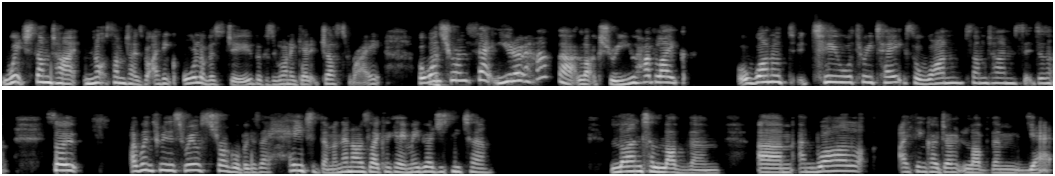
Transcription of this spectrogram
which sometimes not sometimes but i think all of us do because we want to get it just right but once you're on set you don't have that luxury you have like one or two or three takes or one sometimes it doesn't so i went through this real struggle because i hated them and then i was like okay maybe i just need to learn to love them um, and while i think i don't love them yet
